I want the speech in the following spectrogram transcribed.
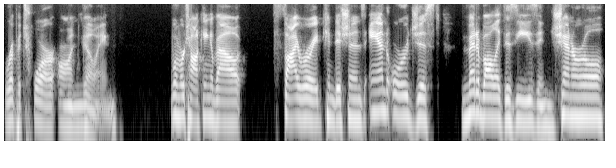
repertoire ongoing when we're talking about thyroid conditions and or just metabolic disease in general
